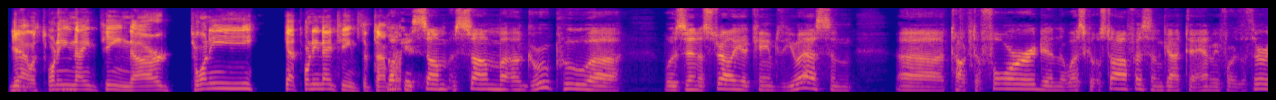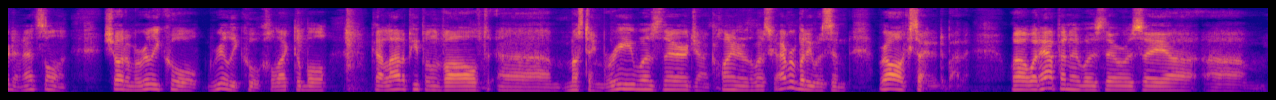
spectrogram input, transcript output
Yeah, it was 2019 or 20, yeah, 2019 September. Okay, some some uh, group who uh, was in Australia came to the U.S. and uh, talked to Ford in the West Coast office and got to Henry Ford III and Edsel and showed him a really cool, really cool collectible. Got a lot of people involved. Uh, Mustang Marie was there. John Kleiner of the West. Coast. Everybody was in. We're all excited about it. Well, what happened was there was a uh, um,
